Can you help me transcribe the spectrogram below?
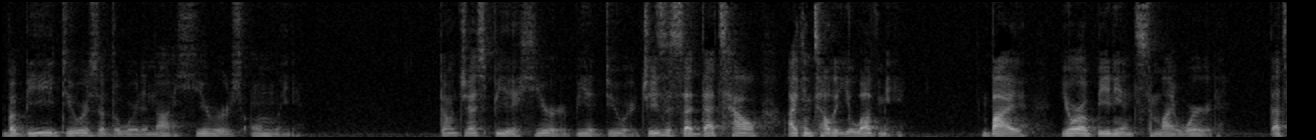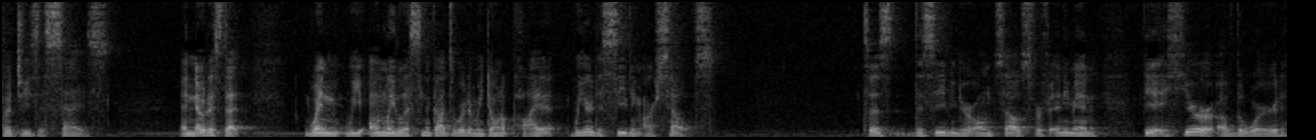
But be doers of the Word and not hearers only. Don't just be a hearer, be a doer. Jesus said, That's how I can tell that you love me, by your obedience to my word. That's what Jesus says. And notice that when we only listen to God's word and we don't apply it, we are deceiving ourselves. It says, deceiving your own selves. For if any man be a hearer of the word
